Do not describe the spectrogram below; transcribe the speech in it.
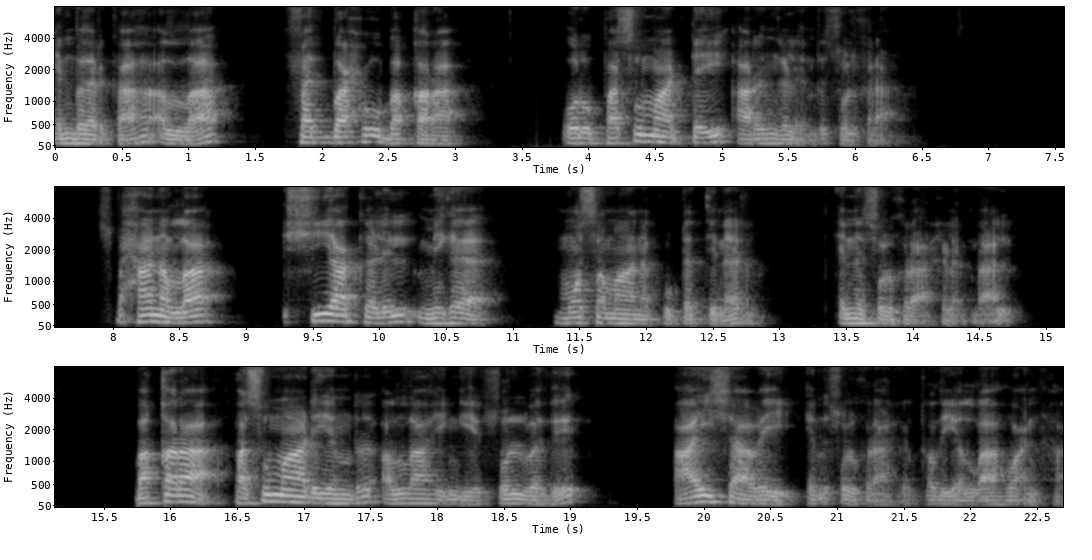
என்பதற்காக அல்லாஹ் ஃபத்பஹு பக்கரா ஒரு பசுமாட்டை அருங்கள் என்று சொல்கிறார் ஸ்பஹான் அல்லாஹ் ஷியாக்களில் மிக மோசமான கூட்டத்தினர் என்ன சொல்கிறார்கள் என்றால் பக்கரா பசுமாடு என்று அல்லாஹ் இங்கே சொல்வது ஆயிஷாவை என்று சொல்கிறார்கள் ரதி அல்லாஹு அன்ஹா.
